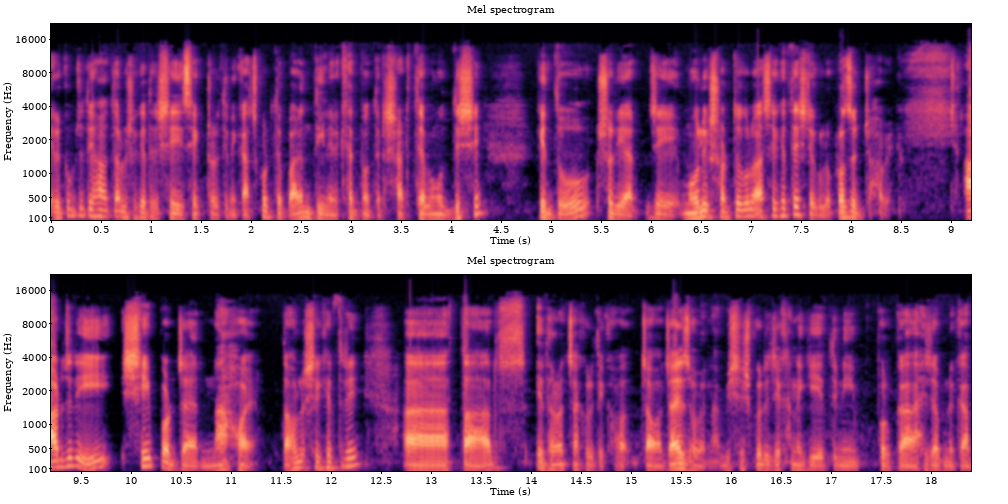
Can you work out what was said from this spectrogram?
এরকম যদি হয় তাহলে সেক্ষেত্রে সেই সেক্টরে তিনি কাজ করতে পারেন দিনের খেদমতের স্বার্থে এবং উদ্দেশ্যে। কিন্তু শরিয়ার যে মৌলিক শর্তগুলো আছে ক্ষেত্রে সেগুলো প্রযোজ্য হবে। আর যদি সেই পর্যায়ে না হয়, তাহলে সেক্ষেত্রে তার এ ধরনের চাকরিতে যাওয়া জায়েজ হবে না। বিশেষ করে যেখানে গিয়ে তিনি পোরকা হিজাব, নিকাব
